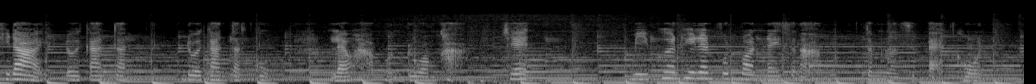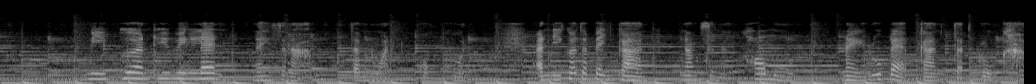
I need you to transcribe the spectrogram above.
ที่ได้ โดยการจัดโดยการจัดกลุ่ม แล้วหาผลรวมค่ะ เช่น มีเพื่อนที่เล่นฟุตบอลในสนามจำนวน 18 คน มีเพื่อนที่วิ่งเล่นในสนามจำนวน 6 คน อันนี้ก็จะเป็นการนำเสนอข้อมูล ในรูปแบบการจัดกลุ่มค่ะ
